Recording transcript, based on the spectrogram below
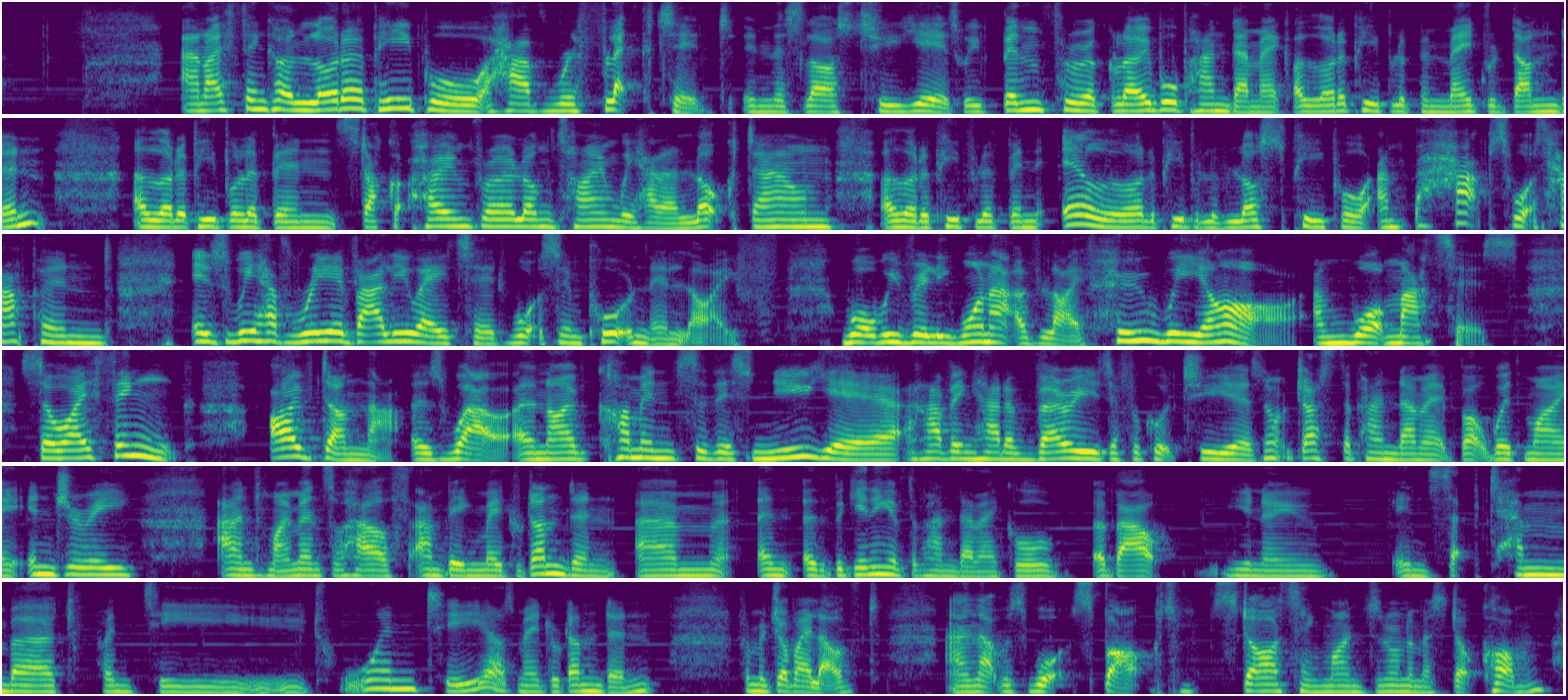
And I think a lot of people have reflected in this last two years. We've been through a global pandemic. A lot of people have been made redundant. A lot of people have been stuck at home for a long time. We had a lockdown. A lot of people have been ill. A lot of people have lost people. And perhaps what's happened is we have reevaluated what's important in life, what we really want out of life, who we are, and what matters. So I think I've done that as well. And I've come into this new year having had a very difficult two years, not just the pandemic, but with my injury and my mental health and being made redundant um, and at the beginning of the pandemic or about, you know, in September 2020, I was made redundant from a job I loved. And that was what sparked starting mindsanonymous.com.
